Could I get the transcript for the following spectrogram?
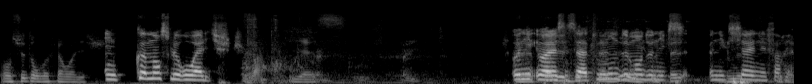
Ensuite on refait roi Lich. on commence le roi Lich, tu vois. Yes. Oni- les c'est ça. Tout le monde demande Onyx- Onyxia et Nefaria.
